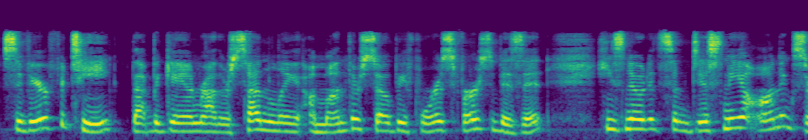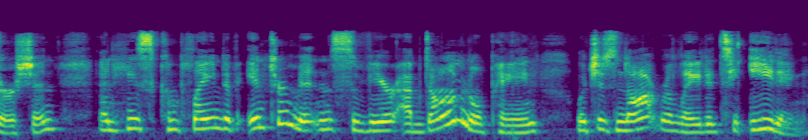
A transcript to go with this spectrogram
severe fatigue that began rather suddenly a month or so before his first visit. He's noted some dyspnea on exertion, and he's complained of intermittent severe abdominal pain, which is not related to eating.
